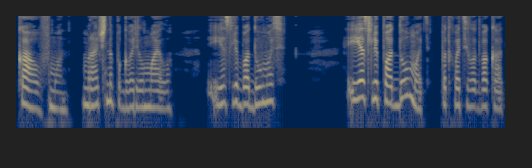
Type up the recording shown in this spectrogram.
Кауфман», — мрачно поговорил Майло. «Если подумать...» «Если подумать», — подхватил адвокат,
